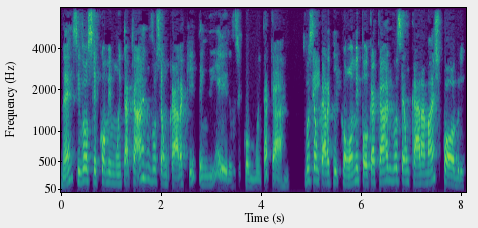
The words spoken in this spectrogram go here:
Né? Se você come muita carne, você é um cara que tem dinheiro, você come muita carne. Se você é um cara que come pouca carne, você é um cara mais pobre.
